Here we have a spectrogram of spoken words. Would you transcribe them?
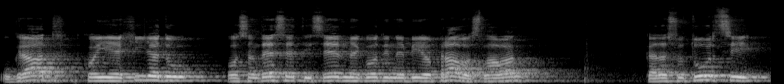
U grad koji je 1087. godine bio pravoslavan, kada su Turci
